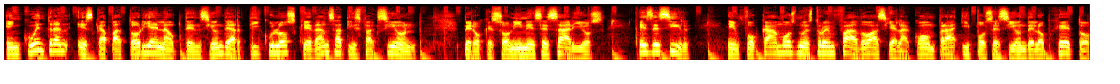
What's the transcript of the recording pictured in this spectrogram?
encuentran escapatoria en la obtención de artículos que dan satisfacción, pero que son innecesarios, es decir, enfocamos nuestro enfado hacia la compra y posesión del objeto.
